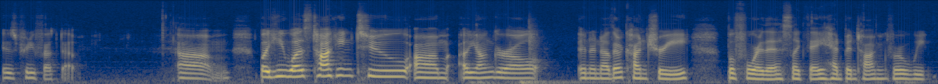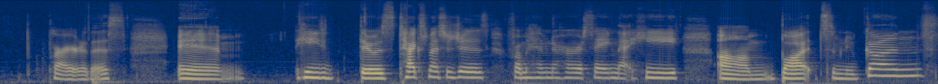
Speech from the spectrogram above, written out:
it was pretty fucked up. Um, but he was talking to um a young girl in another country before this, like they had been talking for a week prior to this, and he there was text messages from him to her saying that he um bought some new guns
